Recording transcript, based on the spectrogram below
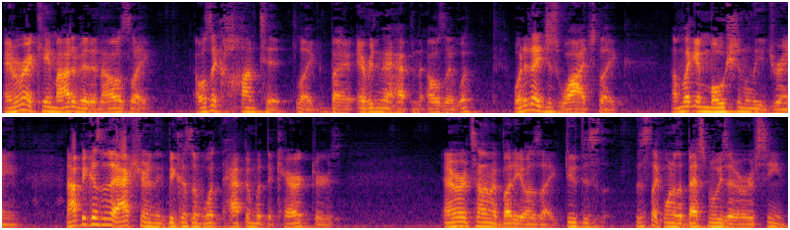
I remember I came out of it and I was like, I was like haunted, like by everything that happened. I was like, what? What did I just watch? Like, I'm like emotionally drained, not because of the action or anything, because of what happened with the characters. And I remember telling my buddy, I was like, dude, this this is like one of the best movies I've ever seen.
